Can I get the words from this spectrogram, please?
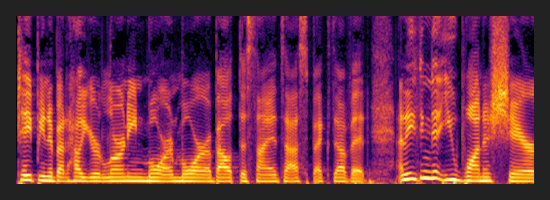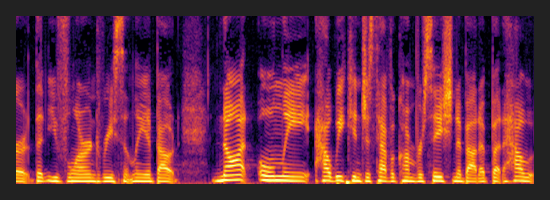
taping about how you're learning more and more about the science aspect of it anything that you want to share that you've learned recently about not only how we can just have a conversation about it but how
